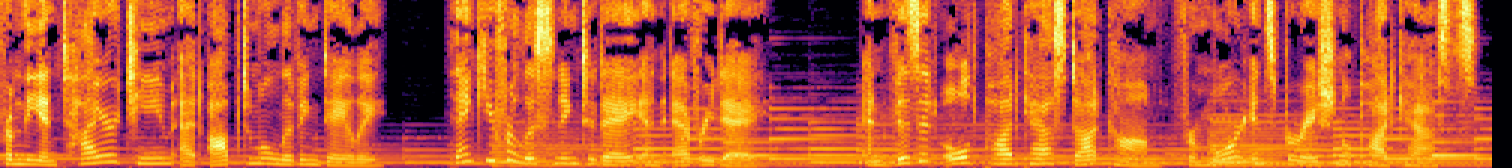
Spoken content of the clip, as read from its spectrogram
From the entire team at Optimal Living Daily, thank you for listening today and every day. And visit oldpodcast.com for more inspirational podcasts.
